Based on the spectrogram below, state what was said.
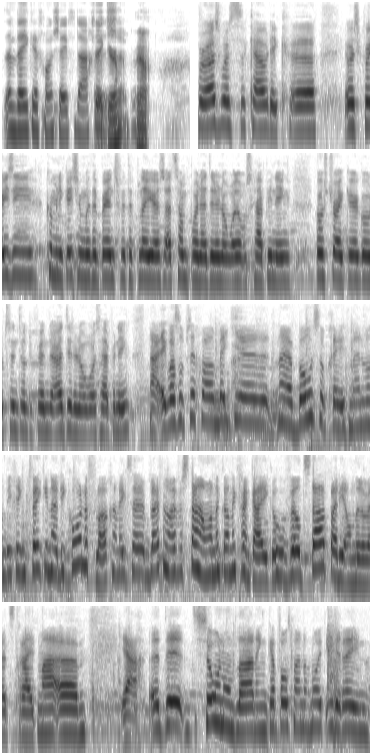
een week heeft gewoon zeven dagen. Zeker. Dus, eh, For us, was chaotic. Uh, it was crazy communication with the bench, with the players. At some point, I didn't know what was happening. Go striker, go central defender. I didn't know what was happening. Nou, ik was op zich wel een beetje eh, nou ja, boos op een gegeven moment. Want die ging twee keer naar die cornervlag. En ik zei, blijf nou even staan. Want dan kan ik gaan kijken hoeveel het staat bij die andere wedstrijd. Maar ehm, ja, is zo'n ontlading. Ik heb volgens mij nog nooit iedereen,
